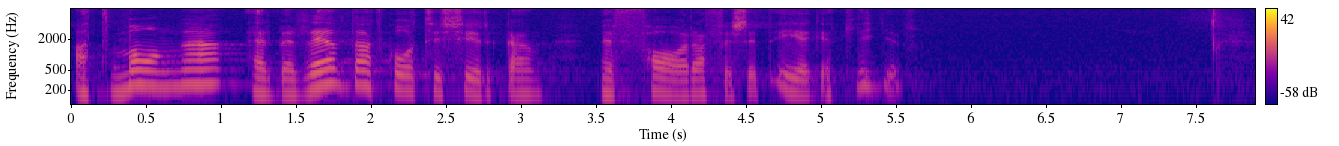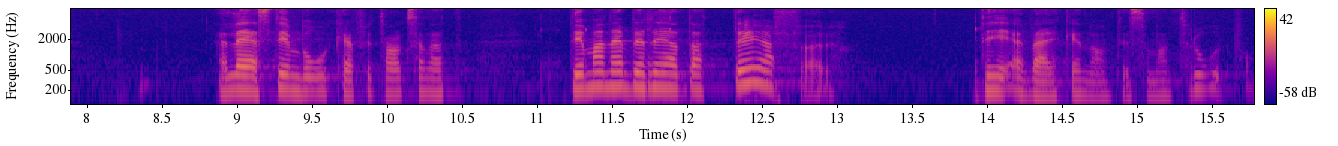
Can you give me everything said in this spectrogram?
att många är beredda att gå till kyrkan med fara för sitt eget liv. Jag läste i en bok här för ett tag sedan att det man är beredd att dö för, det är verkligen någonting som man tror på.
